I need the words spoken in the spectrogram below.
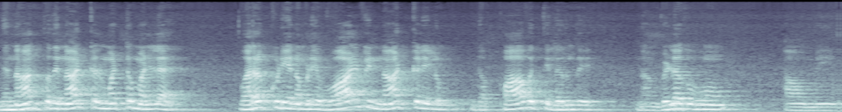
இந்த நாற்பது நாட்கள் மட்டுமல்ல வரக்கூடிய நம்முடைய வாழ்வின் நாட்களிலும் இந்த பாவத்திலிருந்து நாம் விலகுவோம். ஆமேன்.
